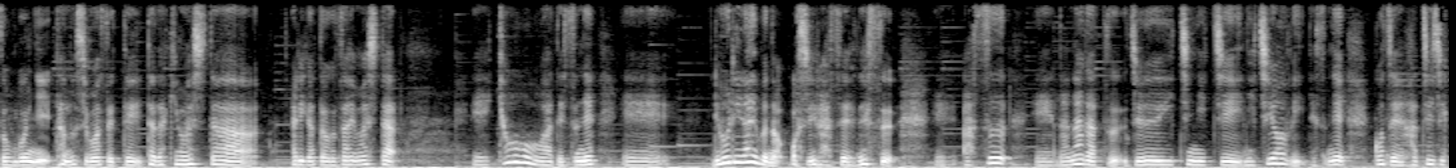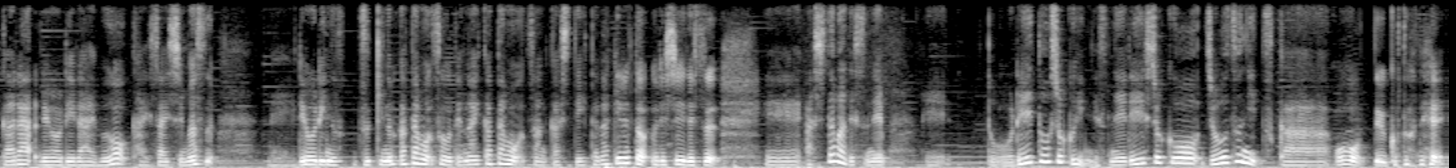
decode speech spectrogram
存分に楽しませていただきました。ありがとうございました、えー、今日はですね、えー料理ライブのお知らせです。えー、明日、えー、7月11日日曜日ですね午前8時から料理ライブを開催します。えー、料理好きの方もそうでない方も参加していただけると嬉しいです。えー、明日はですね、えーと冷凍食品ですね冷食を上手に使おうということで、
